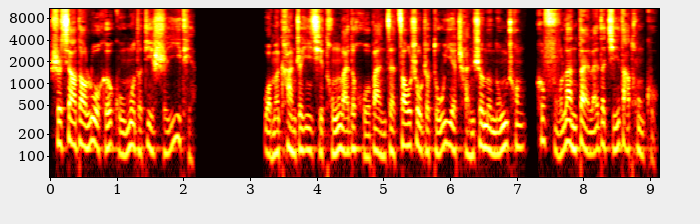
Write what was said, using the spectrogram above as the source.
是下到洛河古墓的第十一天。我们看着一起同来的伙伴在遭受着毒液产生的脓疮和腐烂带来的极大痛苦。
